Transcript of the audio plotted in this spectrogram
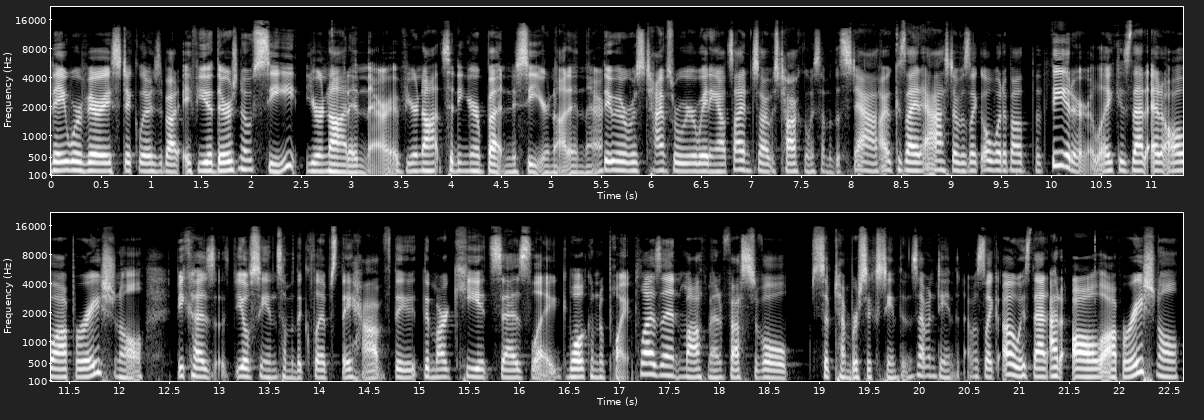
they were very sticklers about if you there's no seat you're not in there. If you're not sitting your butt in a seat you're not in there. There was times where we were waiting outside and so i was talking with some of the staff. Because i had asked i was like oh what about the theater? Like is that at all operational? Because you'll see in some of the clips they have the the marquee it says like welcome to point pleasant mothman festival September 16th and 17th. And I was like, oh, is that at all operational?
